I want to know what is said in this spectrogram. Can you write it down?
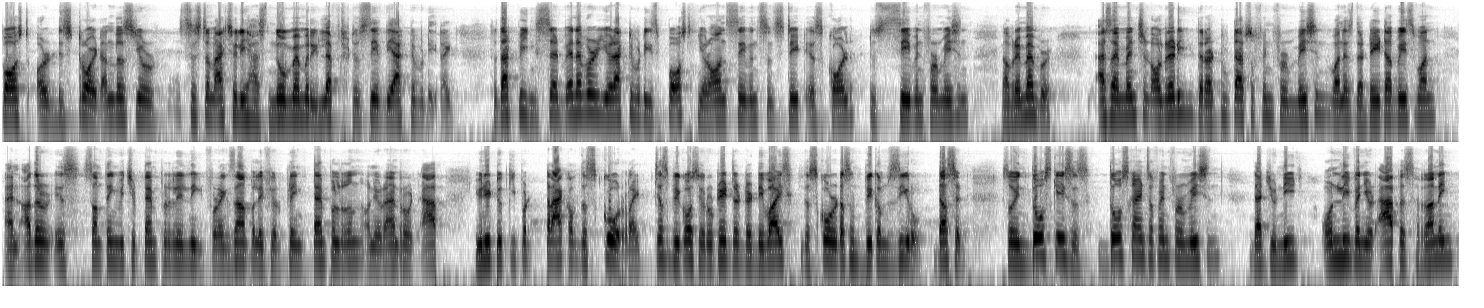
paused or destroyed unless your system actually has no memory left to save the activity right? So that being said whenever your activity is paused your on save instance state is called to save information. Now remember as I mentioned already there are two types of information. One is the database one and other is something which you temporarily need. For example if you're playing temple run on your android app you need to keep a track of the score right? Just because you rotate the device the score doesn't become zero does it? So in those cases those kinds of information that you need only when your app is running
